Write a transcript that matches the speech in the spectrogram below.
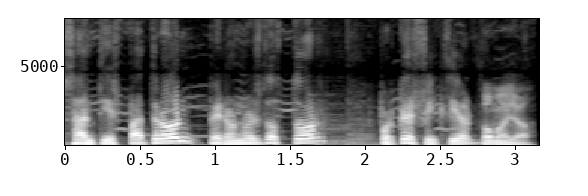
Santi es patrón, pero no es doctor, porque es ficción. Toma ya.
